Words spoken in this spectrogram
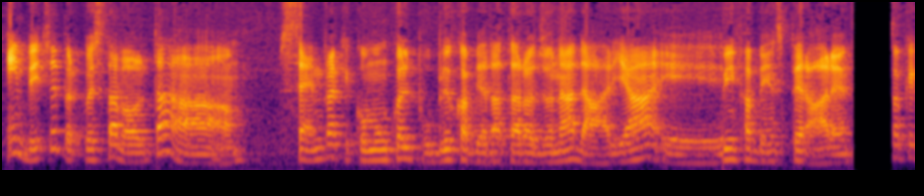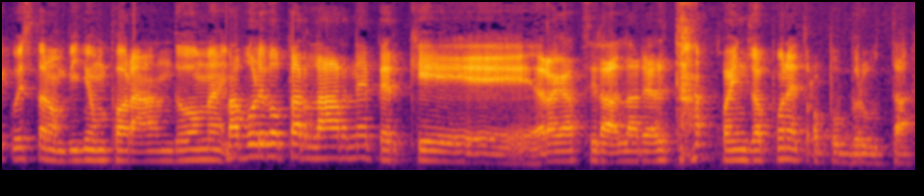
E invece per questa volta sembra che comunque il pubblico abbia dato ragione ad Aria e mi fa ben sperare So che questo era un video un po' random ma volevo parlarne perché ragazzi la, la, realtà qua in Giappone è troppo brutta.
